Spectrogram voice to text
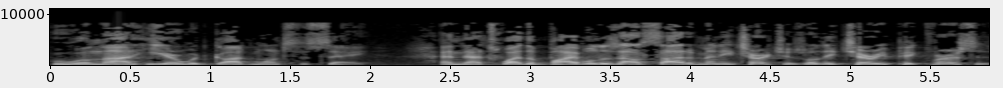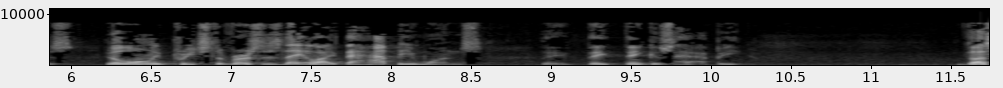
who will not hear what God wants to say? And that's why the Bible is outside of many churches, or they cherry pick verses. They'll only preach the verses they like, the happy ones they, they think is happy. Thus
